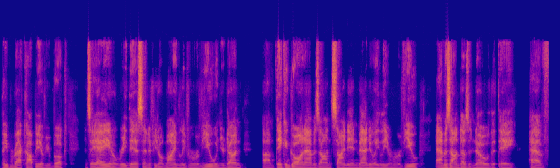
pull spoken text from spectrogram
paperback copy of your book and say, hey, you know, read this, and if you don't mind, leave a review when you're done. Um, they can go on Amazon, sign in, manually leave a review. Amazon doesn't know that they have.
